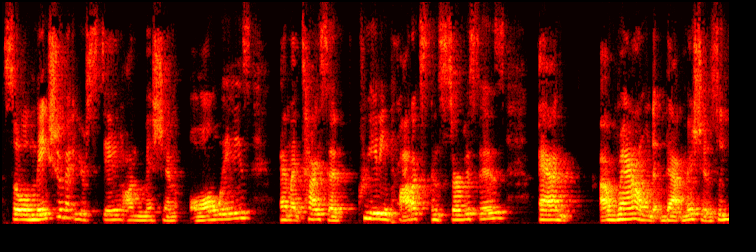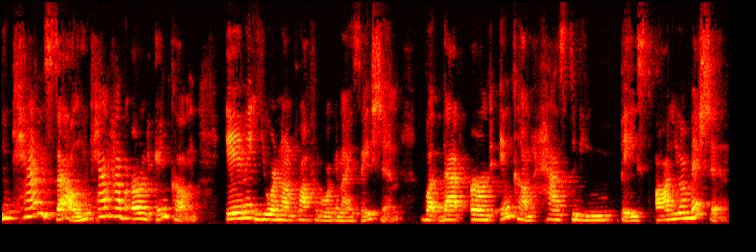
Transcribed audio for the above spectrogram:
So make sure that you're staying on mission always. And like Ty said, creating products and services and around that mission. So you can sell, you can have earned income in your nonprofit organization, but that earned income has to be based on your mission.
